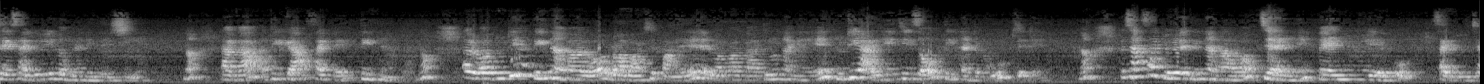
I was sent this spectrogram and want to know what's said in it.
ခြေဆိုင်ပြီးလုပ်ငန်းတွေလည်းရှိတယ်နော်ဒါကအဓိကစိုက်တဲ့တည်နှံပေါ့နော်အဲ့တော့ဒုတိယတည်နှံကတော့ rubber ဖြစ်ပါတယ် rubber ကသူတို့နိုင်ငံရဲ့ဒုတိယအရေးကြီးဆုံးတည်နှံတစ်ခုဖြစ်တယ်နော်တခြားစိုက်ပျိုးတဲ့တည်နှံကတော့ကြံရင်ပဲညွှန်းတွေကိုစိုက်ပျိုးကြ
